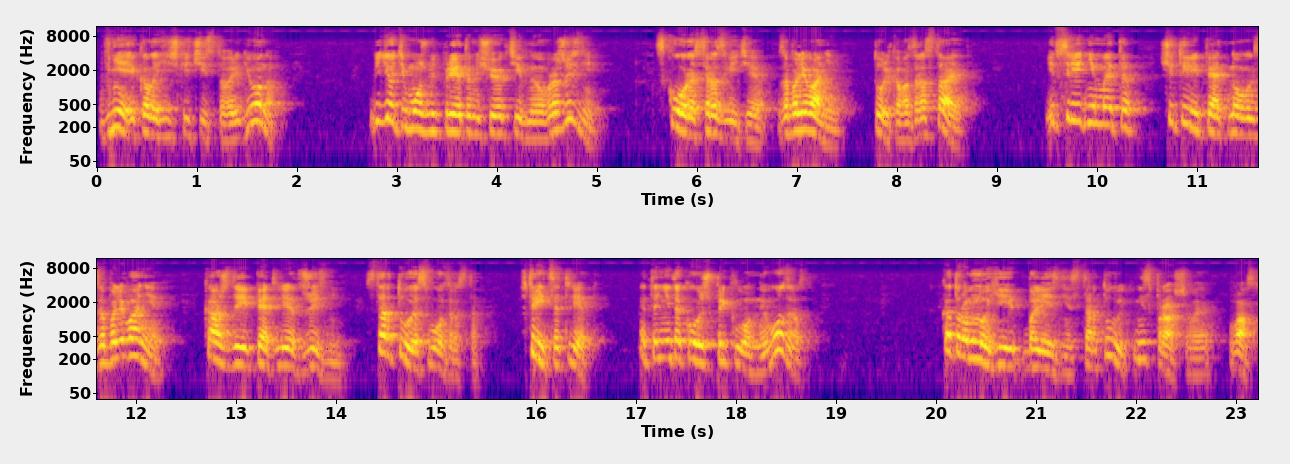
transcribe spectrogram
вне экологически чистого региона, ведете может быть при этом еще и активный образ жизни, скорость развития заболеваний только возрастает. И в среднем это 4-5 новых заболеваний каждые 5 лет жизни, стартуя с возраста в 30 лет. Это не такой уж преклонный возраст, в котором многие болезни стартуют, не спрашивая вас.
